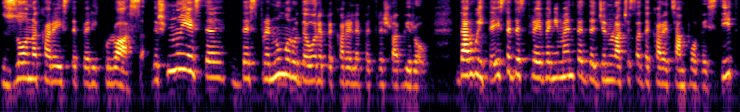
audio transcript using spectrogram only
zonă care este periculoasă. Deci nu este despre numărul de ore pe care le petreci la birou. Dar uite, este despre evenimente de genul acesta de care ți-am povestit.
